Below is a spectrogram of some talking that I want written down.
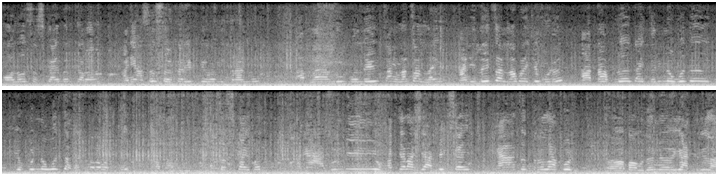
फॉलो सबस्क्राईबर करा. आणि असं सहकार्य ठेवा मित्रांनो. आपला ग्रुप लय चांगला चाललाय आणि लय चालला पाहिजे पुढं. आता आपलं काहीतरी नव्वद एकोणनव्वद झालं मला वाटतं आता सबस्क्रायबर आणि अजून बी हत्याला अशी अपेक्षा आहे. ह्या जत्रेला आपण बावधन यात्रेला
